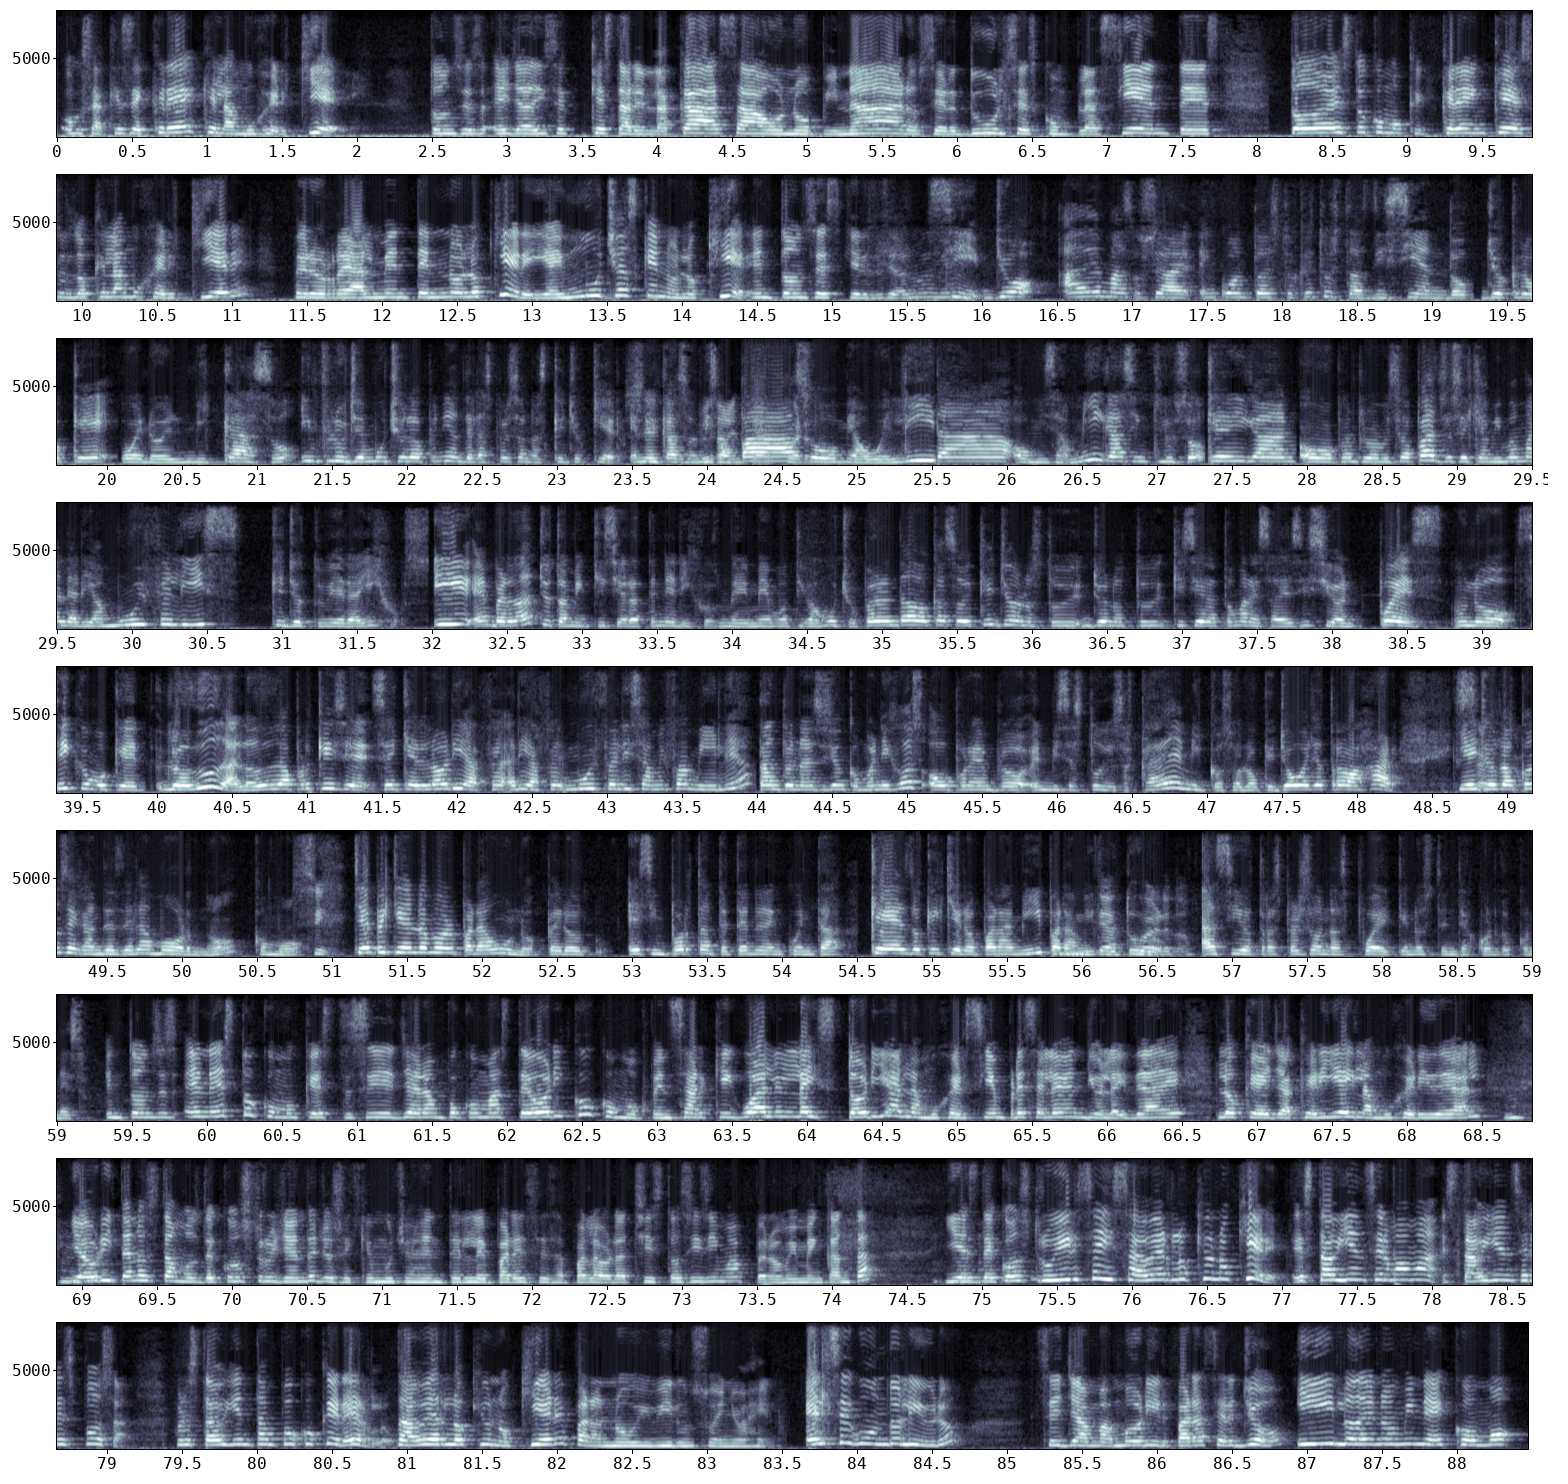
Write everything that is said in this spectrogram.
o sea, que se cree que la mujer quiere. Entonces ella dice que estar en la casa o no opinar o ser dulces, complacientes, todo esto como que creen que eso es lo que la mujer quiere, pero realmente no lo quiere y hay muchas que no lo quieren. Entonces, ¿quieres decir algo? Sí, yo además, o sea, en cuanto a esto que tú estás diciendo, yo creo que, bueno, en mi caso, influye mucho la opinión de las personas que yo quiero. en el caso de mis de papás o mi abuelita o mis amigas incluso, que digan, o por ejemplo mis papás, yo sé que a mi mamá le haría muy feliz que yo tuviera hijos. Y en verdad yo también quisiera tener hijos, me, me motiva mucho. Pero en dado caso de que yo no, estu yo no tu- quisiera tomar esa decisión, pues uno sí como que lo duda, lo duda porque dice, sé que lo haría, haría fe- muy feliz a mi familia, tanto en una decisión como en hijos, o por ejemplo en mis estudios académicos o lo que yo vaya a trabajar. Y ellos lo Exacto. aconsejan desde el amor, ¿no? Como Sí. siempre quieren lo mejor para uno, pero es importante tener en cuenta qué es lo que quiero para mí y para mi De futuro. acuerdo. Así otras personas puede que no estén de acuerdo con eso. Entonces, en esto como que este sí ya era un poco más teórico, como pensar que igual en la historia a la mujer siempre se le vendió la idea de lo que ella quería y la mujer ideal. Y ahorita nos estamos deconstruyendo. Yo sé que mucha gente le parece esa palabra chistosísima, pero a mí me encanta. Y es deconstruirse y saber lo que uno quiere. Está bien ser mamá, está bien ser esposa, pero está bien tampoco quererlo. Saber lo que uno quiere para no vivir un sueño ajeno. El segundo libro se llama Morir para ser yo y lo denominé como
